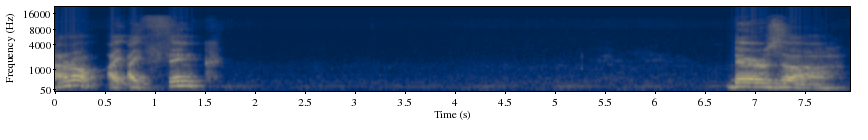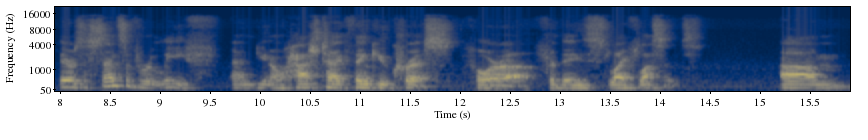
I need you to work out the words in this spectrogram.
I don't know. I, I think there's a there's a sense of relief and you know hashtag thank you Chris for uh, for these life lessons. Um,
